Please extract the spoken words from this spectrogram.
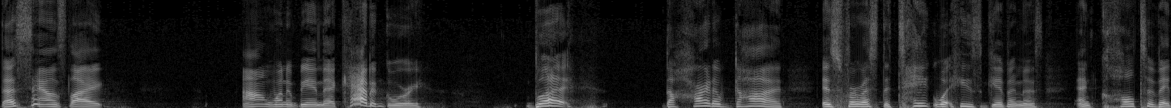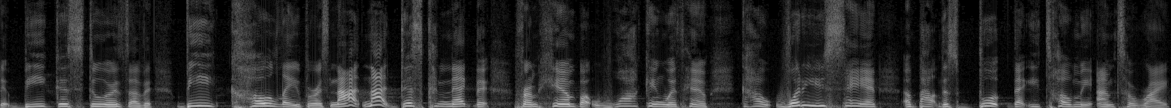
That sounds like I don't want to be in that category. But the heart of God is for us to take what He's given us and cultivate it. Be good stewards of it. Be co-laborers, not, not disconnected from Him, but walking with Him. God, what are you saying about this book that you told me I'm to write?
